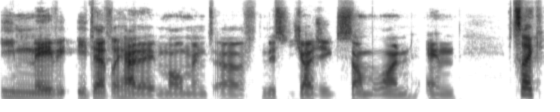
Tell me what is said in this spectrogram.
he maybe he definitely had a moment of misjudging someone, and it's like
